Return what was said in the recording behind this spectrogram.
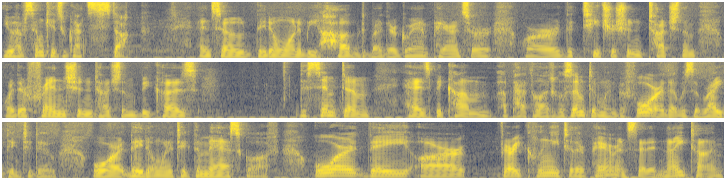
you have some kids who got stuck. And so they don't want to be hugged by their grandparents, or, or the teacher shouldn't touch them, or their friends shouldn't touch them because the symptom has become a pathological symptom when before that was the right thing to do, or they don't want to take the mask off, or they are very clingy to their parents that at nighttime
